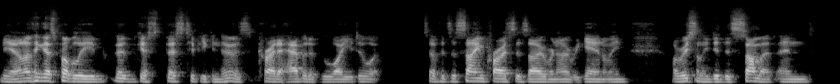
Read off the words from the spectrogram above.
Yeah, and I think that's probably the best, best tip you can do is create a habit of the way you do it. So if it's the same process over and over again, I mean, I recently did this summit, and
